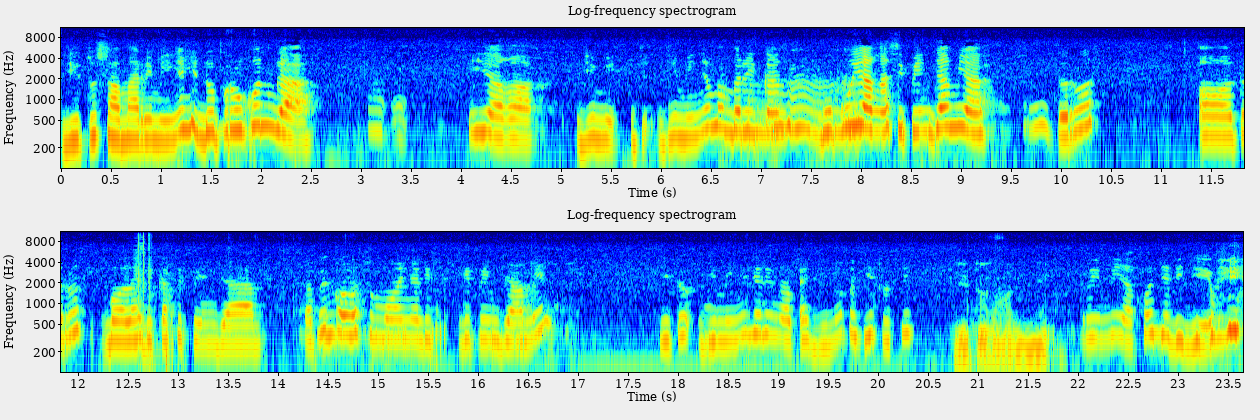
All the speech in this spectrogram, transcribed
Jitu sama Riminya hidup rukun nggak? Iya kak. Jimmy J- Jimmynya memberikan buku yang ngasih pinjam ya? Terus oh terus boleh dikasih pinjam. Tapi kalau semuanya di, dipinjamin gitu Jimmynya jadi nggak eh Jimmy apa Jitu sih? Gitu sama Rimi. Rimi ya kok jadi Jimmy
